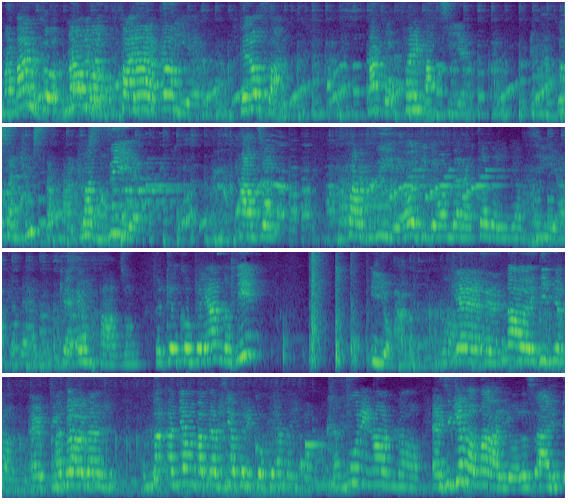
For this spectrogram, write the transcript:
Ma Marco, Marco, non fai Marco. pazzie! Però fallo! Marco, fare pazzie è una cosa giusta, ma giusta. Pazzie! Puzzle, Pazzie! Oggi devo andare a casa di mia zia, che bello! che è un puzzle. Perché è il compleanno di... Io. No, Che no è di mio nonno. Happy Andiamo da, and- andiamo da mia zia per il compleanno di nonno. Auguri nonno! Happy- Si chiama Mario, lo sai.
